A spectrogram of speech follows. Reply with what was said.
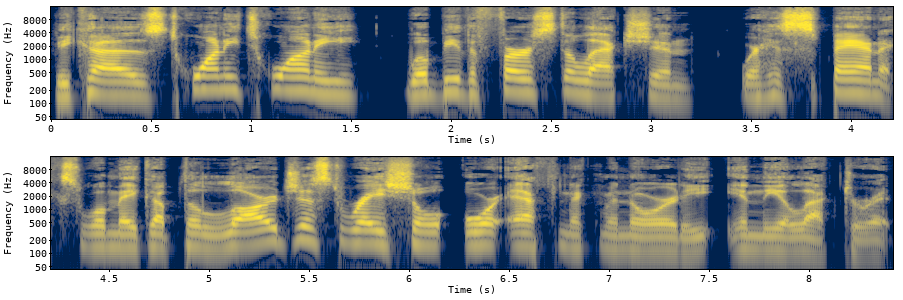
because 2020 will be the first election where Hispanics will make up the largest racial or ethnic minority in the electorate.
